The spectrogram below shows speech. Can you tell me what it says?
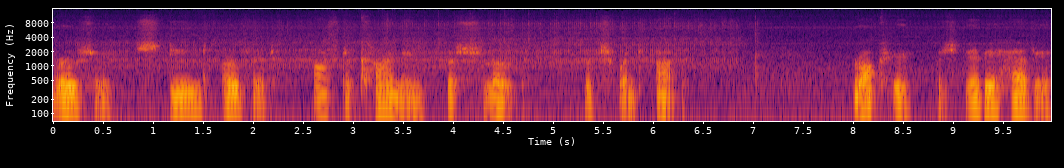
Rosie steamed over it after climbing the slope which went up. Rocky was very heavy,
